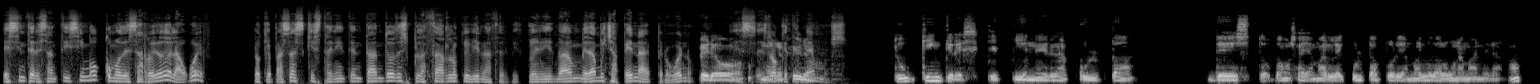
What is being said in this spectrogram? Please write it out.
es interesantísimo como desarrollo de la web. Lo que pasa es que están intentando desplazar lo que viene a hacer Bitcoin. Y me da, me da mucha pena, pero bueno, pero es, es lo refiero, que tenemos. ¿Tú quién crees que tiene la culpa de esto? Vamos a llamarle culpa por llamarlo de alguna manera, ¿no?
